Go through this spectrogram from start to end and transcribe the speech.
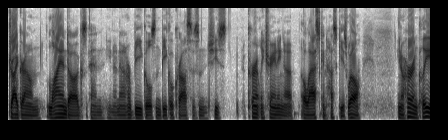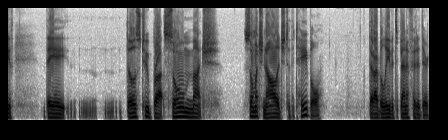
dry ground lion dogs, and you know now her beagles and beagle crosses, and she's currently training a Alaskan husky as well. You know, her and Cleve, they those two brought so much so much knowledge to the table that I believe it's benefited their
